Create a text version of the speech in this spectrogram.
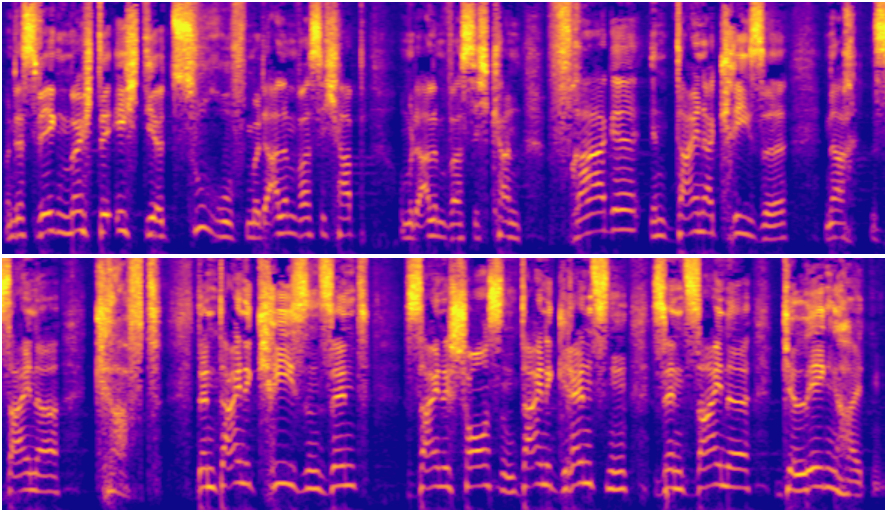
Und deswegen möchte ich dir zurufen mit allem, was ich habe und mit allem, was ich kann. Frage in deiner Krise nach seiner Kraft. Denn deine Krisen sind seine Chancen, deine Grenzen sind seine Gelegenheiten.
